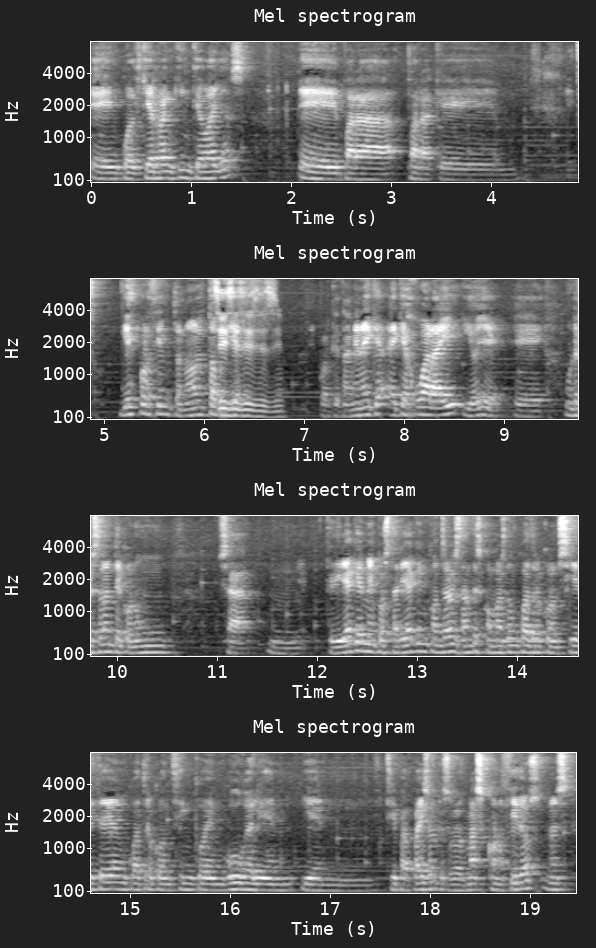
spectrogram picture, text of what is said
en cualquier ranking que vayas eh, para, para que 10%, no el top sí, Sí, sí, sí, Porque también hay que, hay que jugar ahí y oye, eh, un restaurante con un... O sea, mm, te diría que me costaría que encontrar restaurantes con más de un 4,7, un 4,5 en Google y en, y en TripAdvisor, que son los más conocidos, no es,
